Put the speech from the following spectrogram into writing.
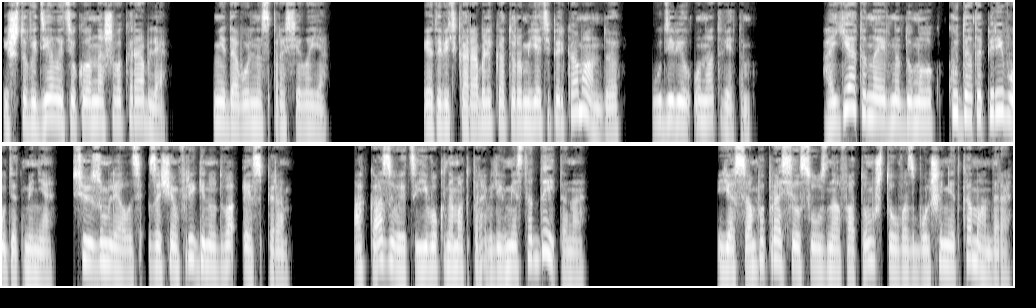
«И что вы делаете около нашего корабля?» — недовольно спросила я. «Это ведь корабль, которым я теперь командую», — удивил он ответом. А я-то наивно думала, куда-то переводят меня. Все изумлялось, зачем Фригину два эспера. Оказывается, его к нам отправили вместо Дейтона. Я сам попросился, узнав о том, что у вас больше нет командора.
